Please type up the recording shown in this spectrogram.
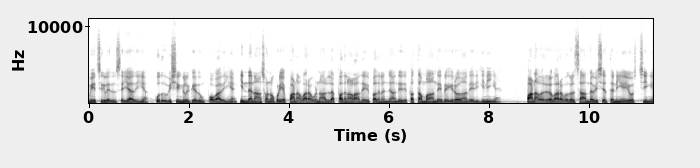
முயற்சிகள் எதுவும் செய்யாதீங்க. புது விஷயங்களுக்கு எதுவும் போகாதீங்க. இந்த நான் சொன்னக்கூடிய பண வரவு நாளில் பதினாலாம் தேதி பதினஞ்சாம் தேதி பத்தொன்பதாம் தேதி இருபதாம் தேதிக்கு நீங்கள் பண வர வரவுகள் சார்ந்த விஷயத்த நீங்கள் யோசிச்சிங்க.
